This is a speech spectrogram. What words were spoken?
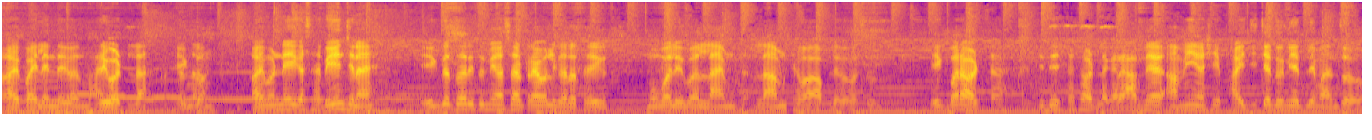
हय पहिल्यांदा येऊन भारी वाटला एकदम. हय म्हणजे कसा रेंज नाही. एकदा तरी तुम्ही असा ट्रॅव्हल करत आहे मोबाईल बिबाईल लांब लांब ठेवा आपल्यापासून. एक बरा वाटतं. सिद्धेश कसा वाटला? कारण आम्ही आम्ही असे फाय जीच्या दुनियेतले माणसं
